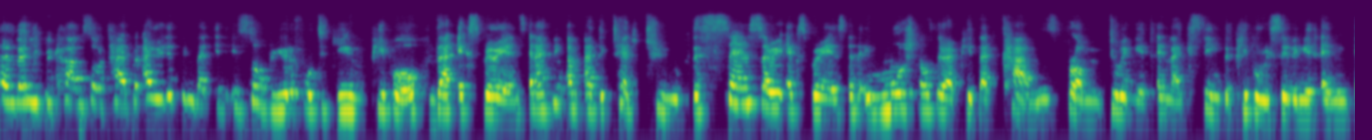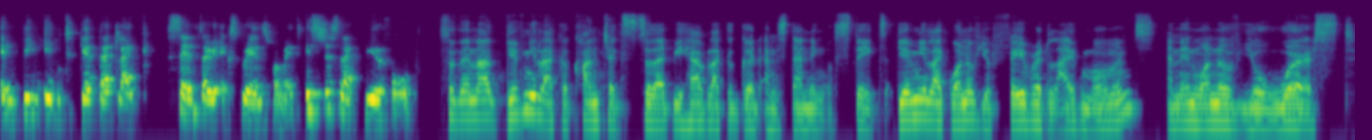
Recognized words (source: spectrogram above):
and then you become so tired. But I really think that it is so beautiful to give people that experience. And I think I'm addicted to the sensory experience and the emotional therapy that comes from doing it and like seeing the people receiving it and, and being able to get that like sensory experience from it. It's just like beautiful. So then now give me like a context so that we have like a good understanding of stakes. Give me like one of your favorite live moments and then one of your worst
